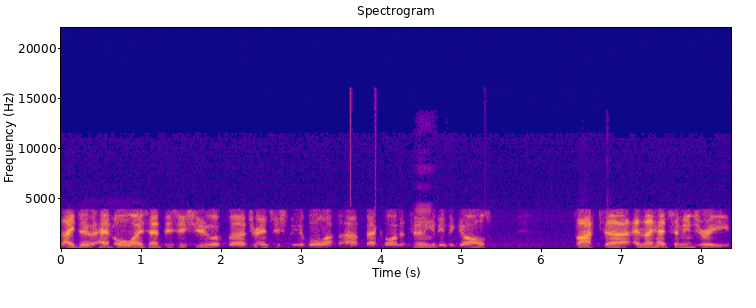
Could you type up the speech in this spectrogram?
They do have always had this issue of uh, transitioning the ball up the half back line and turning it into goals. But uh, and they had some injury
